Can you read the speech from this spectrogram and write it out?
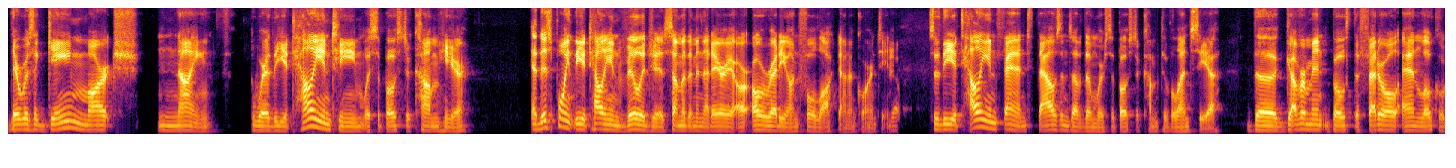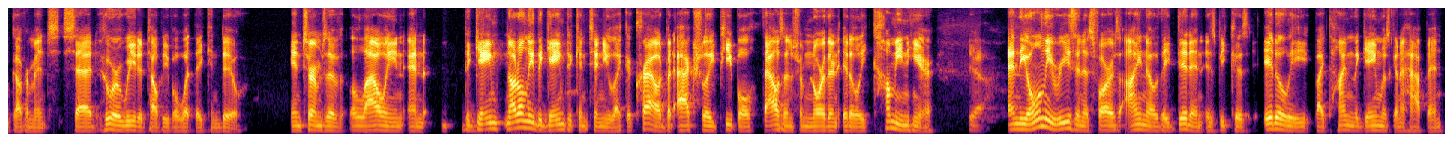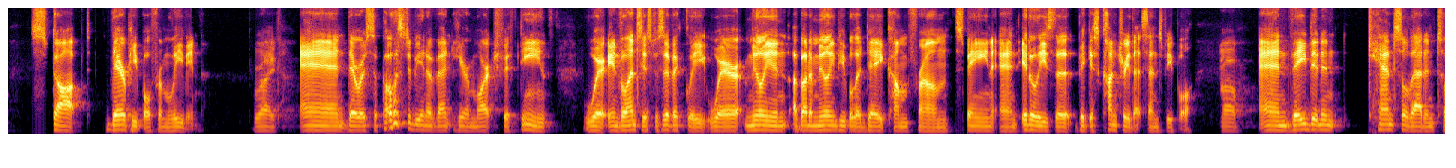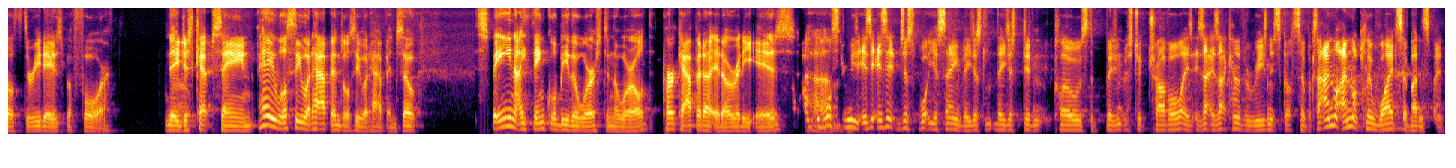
There was a game March 9th where the Italian team was supposed to come here. At this point, the Italian villages, some of them in that area, are already on full lockdown and quarantine. Yep. So the Italian fans, thousands of them, were supposed to come to Valencia the government, both the federal and local governments, said, Who are we to tell people what they can do? In terms of allowing and the game, not only the game to continue like a crowd, but actually people, thousands from northern Italy coming here. Yeah. And the only reason, as far as I know, they didn't is because Italy, by time the game was going to happen, stopped their people from leaving. Right. And there was supposed to be an event here March 15th where in Valencia specifically, where million about a million people a day come from Spain and Italy's the biggest country that sends people. Wow. And they didn't cancel that until three days before. They wow. just kept saying, Hey, we'll see what happens, we'll see what happens. So Spain, I think, will be the worst in the world per capita. It already is. Um, What's the reason? Is it, is it just what you're saying? They just they just didn't close. The, they didn't restrict travel. Is, is that is that kind of the reason it's got so? Because I'm not I'm not clear why it's so bad in Spain.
